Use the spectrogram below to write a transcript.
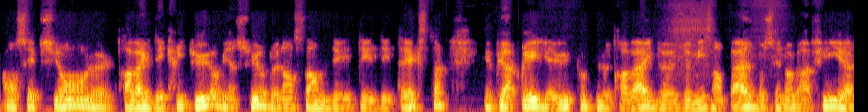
conception, le travail d'écriture, bien sûr, de l'ensemble des, textes. Et puis après, il y a eu tout le travail de, mise en page, de scénographie euh,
